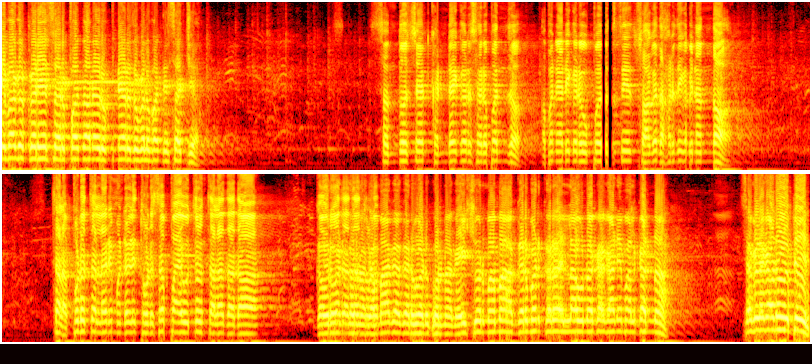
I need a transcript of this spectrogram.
पाठीमाग करे सरपंच आणि रुपनेर जुगलबंदी सज्ज. संतोष शेठ खंडेकर सरपंच आपण या ठिकाणी उपस्थित. स्वागत हार्दिक अभिनंदन. चला पुढे चालणारी मंडळी थोडस पाय उचलून चला दादा. गौरव दादा मागा गडबड करू नका. ईश्वर मामा गडबड करायला लावू नका गाडी मालकांना. सगळे गाडे होतील.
